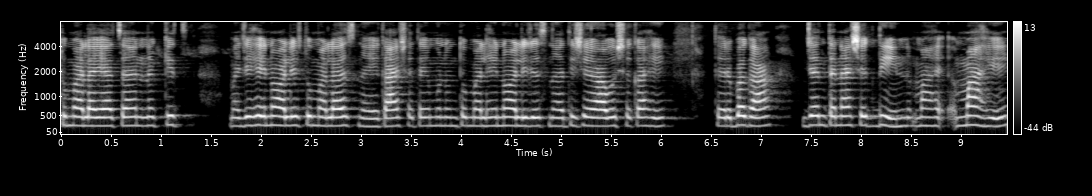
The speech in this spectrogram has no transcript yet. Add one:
तुम्हाला याचा नक्कीच म्हणजे हे नॉलेज तुम्हाला असणं एक आशाताई म्हणून तुम्हाला हे नॉलेज असणं अतिशय आवश्यक आहे. तर बघा जंतनाशक दिन माहे माहे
